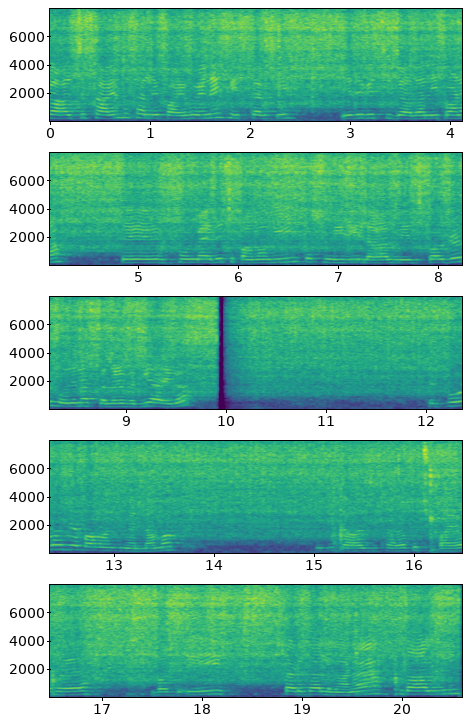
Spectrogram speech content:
ਦਾਲ 'ਚ ਸਾਰੇ ਮਸਾਲੇ ਪਾਏ ਹੋਏ ਨੇ, ਇਸ ਕਰਕੇ ਇਹਦੇ ਵਿੱਚ ਜ਼ਿਆਦਾ ਨਹੀਂ ਪਾਣਾ ਤੇ ਹੁਣ ਮੈਂ ਇਹਦੇ 'ਚ ਪਾਵਾਂਗੀ ਕਸ਼ਮੀਰੀ ਲਾਲ ਮਿਰਚ ਪਾਊਡਰ, ਉਹਦੇ ਨਾਲ ਕਲਰ ਵਧੀਆ ਆਏਗਾ। ਤੇ ਥੋੜਾ ਜਿਹਾ ਪਾਵਾਂਗੀ ਮੈਂ ਨਮਕ, ਕਿਉਂਕਿ ਦਾਲ 'ਚ ਸਾਰਾ ਕੁਝ ਪਾਇਆ ਹੋਇਆ ਹੈ। ਬਸ ਇਹ ਤੜਕਾ ਲਗਾਉਣਾ ਹੈ ਦਾਲ ਨੂੰ,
